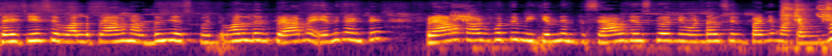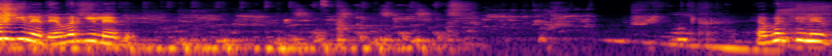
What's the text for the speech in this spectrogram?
దయచేసి వాళ్ళ ప్రేమను అర్థం చేసుకోండి. వాళ్ళది ప్రేమ. ఎందుకంటే ప్రేమ కాకపోతే మీకు ఎందుకు ఇంత సేవ చేసుకొని ఉండాల్సిన పని మాకు ఎవ్వరికీ లేదు ఎవరికీ లేదు. ఎవరికీ లేదు.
